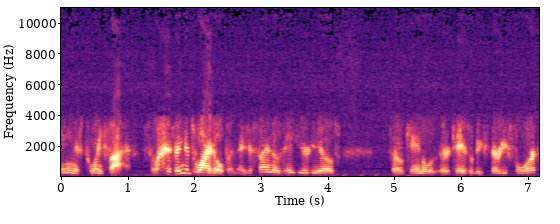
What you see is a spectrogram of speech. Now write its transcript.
Kane is 25. So I think it's wide open. They just signed those eight-year deals. So Kane will, or Toews will be 34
